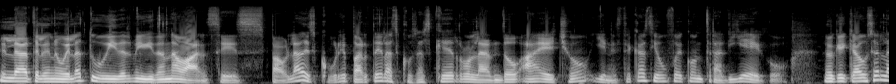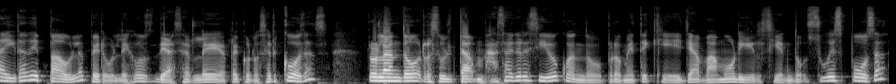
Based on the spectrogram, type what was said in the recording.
En la telenovela Tu vida es mi vida en avances, Paula descubre parte de las cosas que Rolando ha hecho y en esta ocasión fue contra Diego, lo que causa la ira de Paula, pero lejos de hacerle reconocer cosas, Rolando resulta más agresivo cuando promete que ella va a morir siendo su esposa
